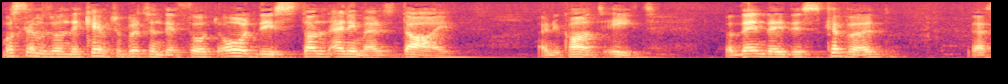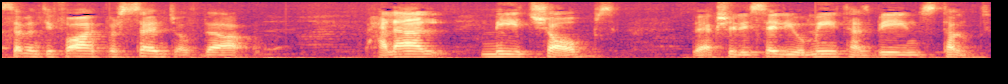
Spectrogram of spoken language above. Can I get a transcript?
Muslims, when they came to Britain, they thought all these stunned animals die and you can't eat. But then they discovered that 75% of the halal meat shops, they actually sell you meat has been stunned.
